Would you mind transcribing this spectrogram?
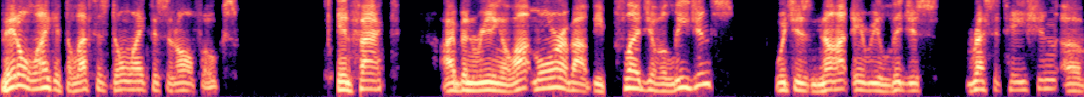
They don't like it. The leftists don't like this at all, folks. In fact, I've been reading a lot more about the Pledge of Allegiance, which is not a religious recitation of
